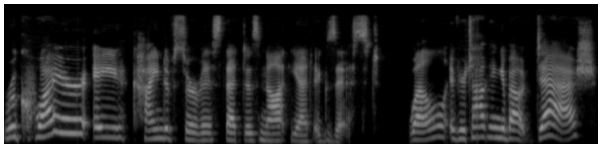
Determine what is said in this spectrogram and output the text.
require a kind of service that does not yet exist? Well, if you're talking about Dash,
